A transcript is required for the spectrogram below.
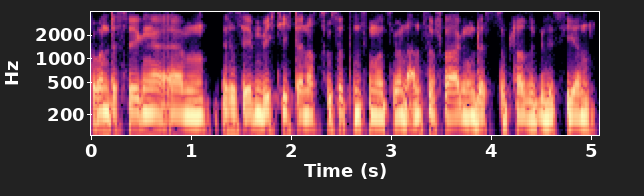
und deswegen ähm, ist es eben wichtig, da noch Zusatzinformationen anzufragen, um das zu plausibilisieren.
